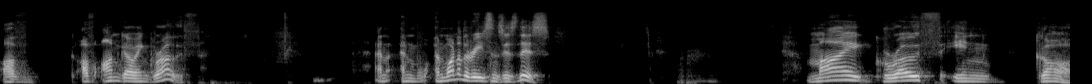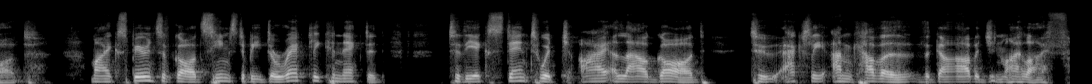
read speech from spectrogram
of, of ongoing growth. And, and, and one of the reasons is this my growth in God, my experience of God seems to be directly connected to the extent to which I allow God to actually uncover the garbage in my life,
